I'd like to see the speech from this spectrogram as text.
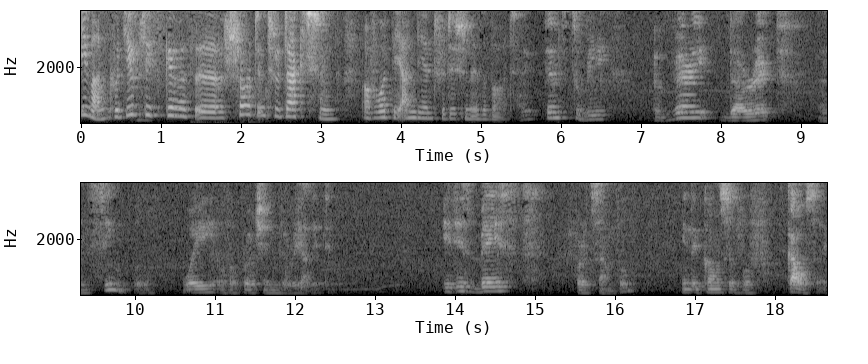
Ivan, could you please give us a short introduction of what the Andean tradition is about? It tends to be a very direct and simple way of approaching the reality. It is based, for example, in the concept of kawsay,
